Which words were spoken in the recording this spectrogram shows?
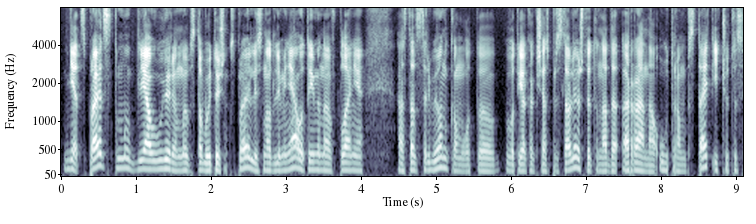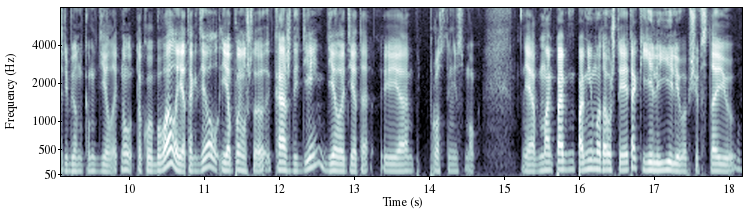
Нет, справиться-то мы, я уверен, мы с тобой точно справились, но для меня вот именно в плане остаться с ребенком, вот, э, вот я как сейчас представляю, что это надо рано утром встать и что-то с ребенком делать. Ну, такое бывало, я так делал, и я понял, что каждый день делать это я просто не смог. Я, помимо того, что я и так еле-еле вообще встаю,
